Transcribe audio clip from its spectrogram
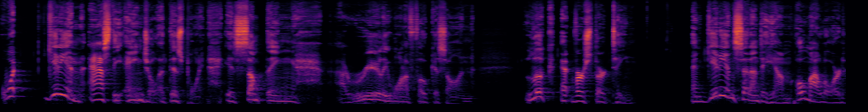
What Gideon asked the angel at this point is something I really want to focus on. Look at verse 13. And Gideon said unto him, O my Lord,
